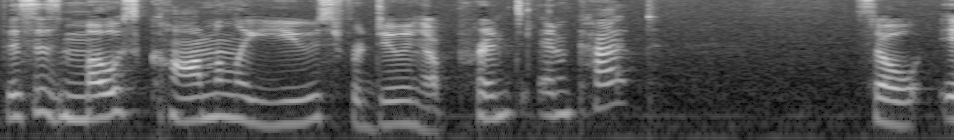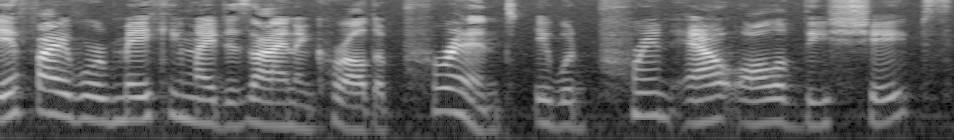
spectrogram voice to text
This is most commonly used for doing a print and cut. So if I were making my design in Corel to print, it would print out all of these shapes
